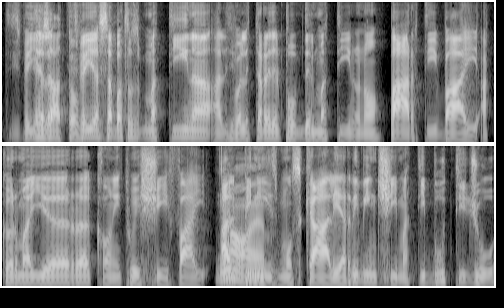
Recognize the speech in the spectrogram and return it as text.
ti svegli, Esatto. ti svegli il sabato mattina alle, tipo alle 3 del, po- del mattino, no? Parti, vai a Courmayeur con i tuoi sci, fai No, alpinismo, scali, arrivi in cima, ti butti giù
